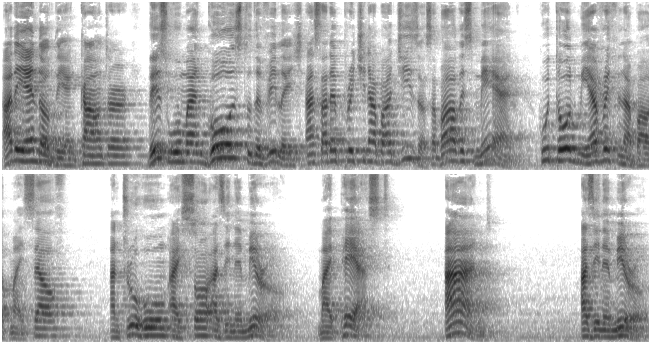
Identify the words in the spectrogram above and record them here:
at the end of the encounter, this woman goes to the village and started preaching about Jesus, about this man who told me everything about myself and through whom I saw as in a mirror my past and as in a mirror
